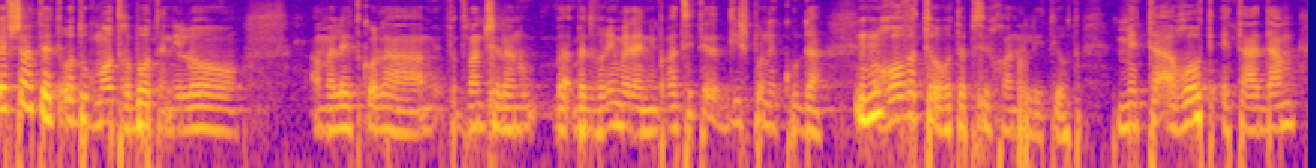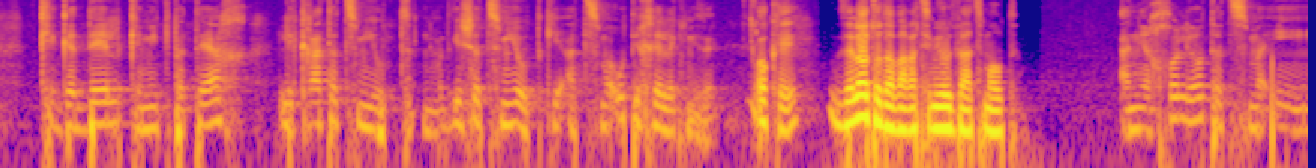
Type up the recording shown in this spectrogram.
ואפשר לתת עוד דוגמאות רבות, אני לא... אמלא את כל הזמן שלנו בדברים האלה. אני רציתי להדגיש פה נקודה. Mm-hmm. רוב התיאוריות הפסיכואנליטיות מתארות את האדם כגדל, כמתפתח, לקראת עצמיות. אני מדגיש עצמיות, כי עצמאות היא חלק מזה. אוקיי. Okay. זה לא אותו דבר, עצמיות ועצמאות. אני יכול להיות עצמאי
